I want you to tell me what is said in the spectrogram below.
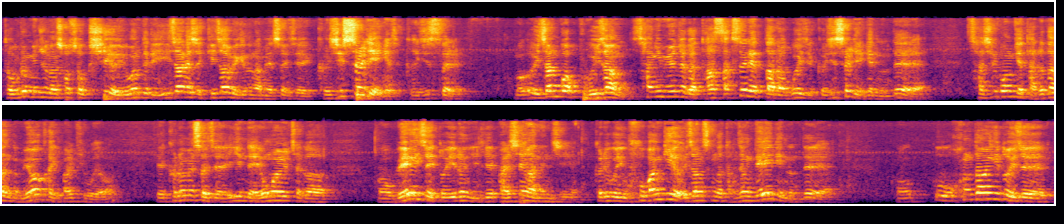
더불어민주당 소속 시의원들이 이 자리에서 기자회견을 하면서 이제 거짓을 얘기해서 거짓을 뭐 의장과 부의장 상임위원장가 다 싹쓸했다라고 이제 거짓을 얘기했는데 사실관계 다르다는 거 명확하게 밝히고요. 예, 그러면서 이제 이 내용을 제가 어, 왜 이제 또 이런 일이 발생하는지 그리고 이 후반기 의장 선거 당장 내일 있는데 어, 그 황당하게도 이제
